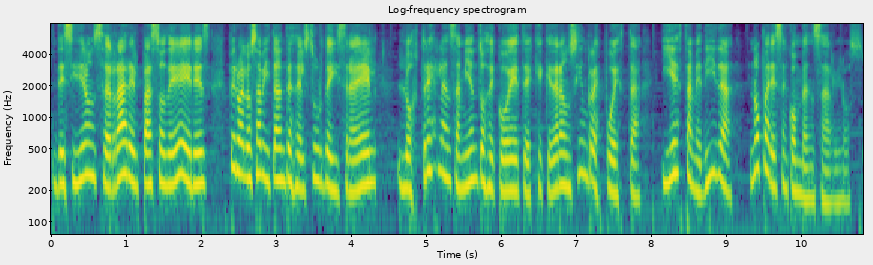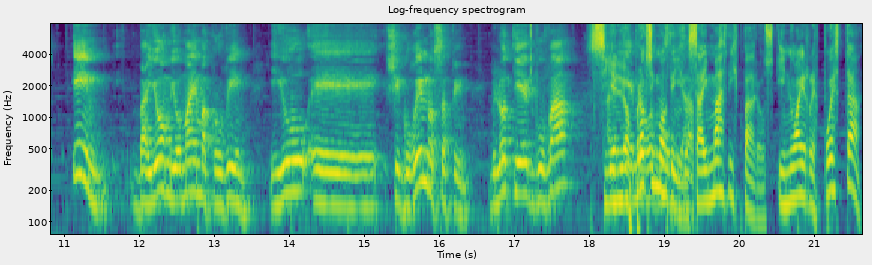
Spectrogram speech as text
decidieron cerrar el paso de Eres, pero a los habitantes del sur de Israel, los tres lanzamientos de cohetes que quedaron sin respuesta y esta medida no parecen convencerlos. Si en los próximos días hay más disparos y no hay respuesta,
